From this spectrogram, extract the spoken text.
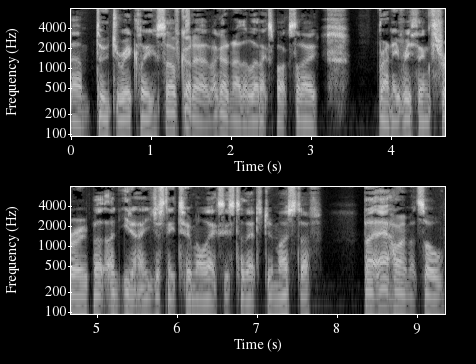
um, do directly. So I've got a, I got another Linux box that I run everything through, but uh, you know, you just need terminal access to that to do most stuff. But at home, it's all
